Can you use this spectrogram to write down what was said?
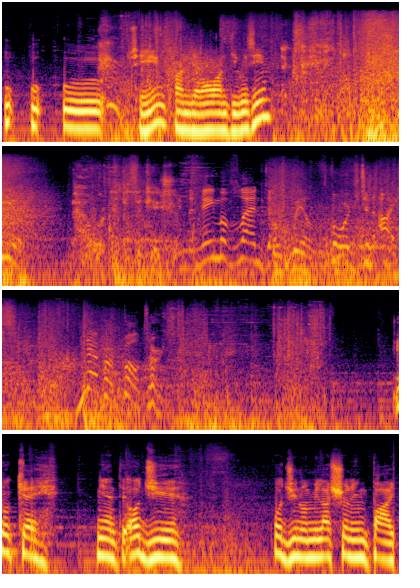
Uh, uh, uh. Sì, andiamo avanti così. Ok, niente, oggi... Oggi non mi lasciano in pace.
